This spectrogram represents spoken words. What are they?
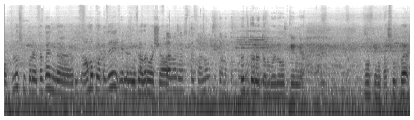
அவ்வளோ சூப்பராக இருக்காக்கா இந்த நாம போட்டது என்னதுங்க? ஃப்ளவர் வாஷா ஃப்ளவர் வஸ்தக்கா நூற்றி தொண்ணூத்தொம்பது. நூற்றி தொண்ணூத்தொம்பது ஓகேங்க. ஓகேங்கக்கா சூப்பர்.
